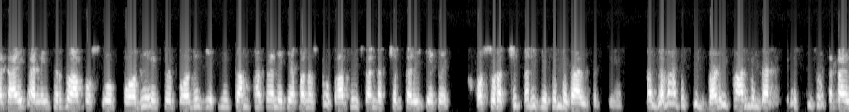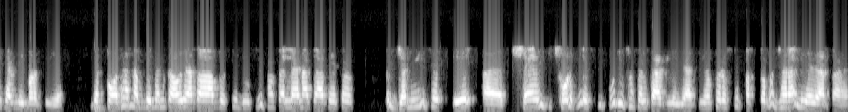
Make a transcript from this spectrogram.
कटाई का नहीं फिर तो आप उसको पौधे से पौधे की इतनी कम फ़सल है कि अपन उसको काफ़ी संरक्षित तरीके से और सुरक्षित तरीके से निकाल सकते हैं। पर जब आप उसकी बड़ी फ़ार्मिंग कर इसकी तो कटाई करनी पड़ती है। जब पौधा नब्बे दिन का हो जाता है, आप उसकी दूसरी फ़सल लेना चाहते तो तो ज़मीन से एक छह इंच छोड़ के इसकी पूरी फ़सल काट ली जाती है फिर उसके पत्तों को झरा लिया जाता है।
